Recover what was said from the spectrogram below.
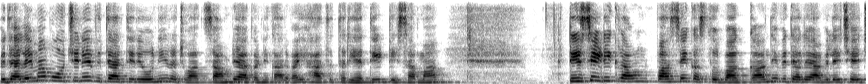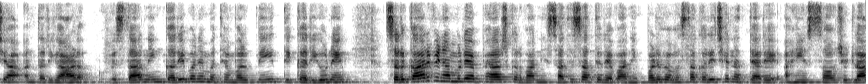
વિદ્યાલયમાં પહોંચીને વિદ્યાર્થીનીઓની રજૂઆત સાંભળી આગળની કાર્યવાહી હાથ ધરી હતી. ડીસામાં ટીસીડી ગ્રાઉન્ડ પાસે કસ્તુરબા ગાંધી વિદ્યાલય આવેલી છે, જ્યાં અંતરિયાળ વિસ્તારની ગરીબ અને મધ્યમ વર્ગની દીકરીઓને સરકાર વિનામૂલ્યે અભ્યાસ કરવાની સાથે સાથે રહેવાની પણ વ્યવસ્થા કરી છે અને અત્યારે અહીં સો જેટલા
